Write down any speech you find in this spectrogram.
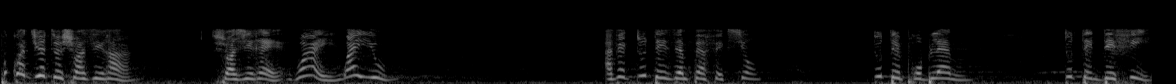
Pourquoi Dieu te choisira? Choisirait Why? Why you? Avec toutes tes imperfections, tous tes problèmes, tous tes défis.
